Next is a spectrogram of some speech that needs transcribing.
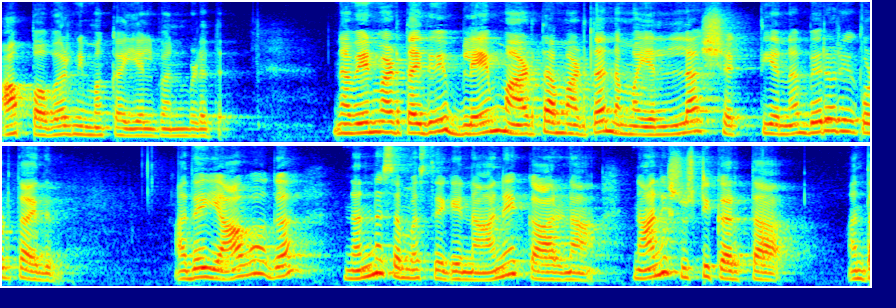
ಆ ಪವರ್ ನಿಮ್ಮ ಕೈಯಲ್ಲಿ ಬಂದ್ಬಿಡುತ್ತೆ. ನಾವೇನು ಮಾಡ್ತಾ ಇದ್ದೀವಿ? ಬ್ಲೇಮ್ ಮಾಡ್ತಾ ಮಾಡ್ತಾ ನಮ್ಮ ಎಲ್ಲ ಶಕ್ತಿಯನ್ನು ಬೇರೆಯವರಿಗೆ ಕೊಡ್ತಾ ಇದ್ದೀವಿ. ಅದೇ ಯಾವಾಗ ನನ್ನ ಸಮಸ್ಯೆಗೆ ನಾನೇ ಕಾರಣ, ನಾನೇ ಸೃಷ್ಟಿಕರ್ತ ಅಂತ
